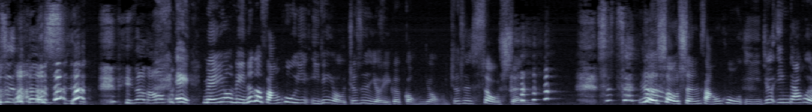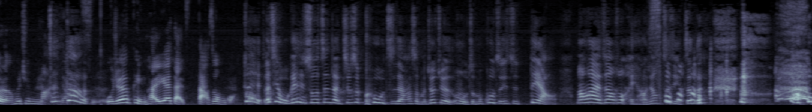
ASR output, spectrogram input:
是热死，你知道？然后哎、没有，你那个防护衣一定有，就是有一个功用，就是瘦身，是真热瘦身防护衣，就应该会有人会去买。真的，我觉得品牌应该打打这种广告。对，而且我跟你说，真的就是裤子啊什么，就觉得哦，怎么裤子一直掉？然后后来这样说，哎，好像自己真的。然后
